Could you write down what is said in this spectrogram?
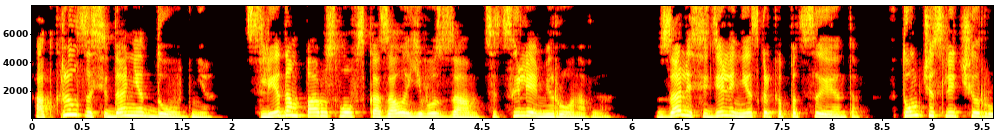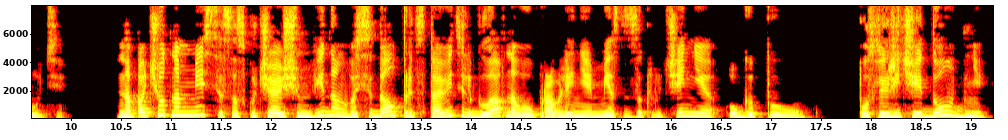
Открыл заседание Довбня. Следом пару слов сказала его зам Цицилия Мироновна. В зале сидели несколько пациентов, в том числе Черути. На почетном месте со скучающим видом восседал представитель Главного управления мест заключения ОГПУ. После речей Довбни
